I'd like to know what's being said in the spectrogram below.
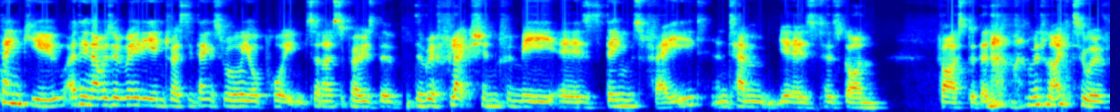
Thank you. I think that was a really interesting. Thanks for all your points. And I suppose the the reflection for me is things fade, and ten years has gone faster than I would like to have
